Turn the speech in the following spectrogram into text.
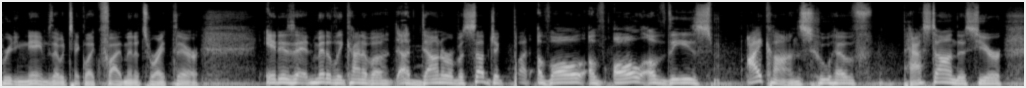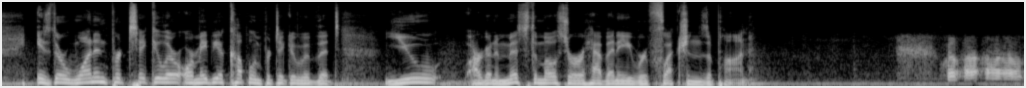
reading names. That would take like five minutes right there. It is admittedly kind of a, a downer of a subject, but of all of all of these icons who have passed on this year, is there one in particular, or maybe a couple in particular, that you are going to miss the most or have any reflections upon? Well, uh, uh,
